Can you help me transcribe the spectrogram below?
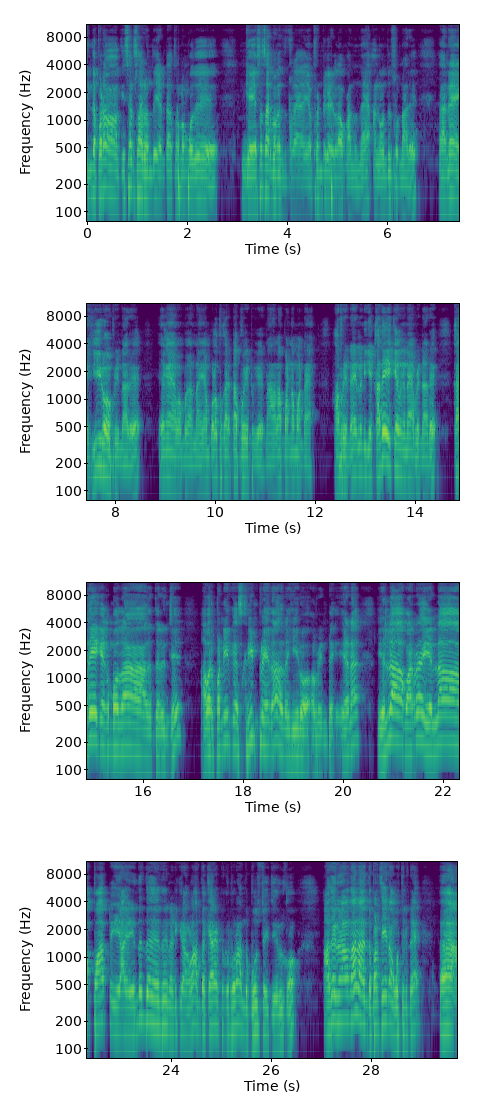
இந்த படம் கிஷோர் சார் வந்து என்கிட்ட சொல்லும்போது இங்கே எஸ்எஸ்ஆர் பக்கத்தில் என் ஃப்ரெண்டுகள் எல்லாம் உட்காந்துருந்தேன் அங்கே வந்து சொன்னார் அண்ணே ஹீரோ அப்படின்னாரு. ஏங்க நான் என் பொழப்பு கரெக்டாக போயிட்டுருக்கு. நான் அதெல்லாம் பண்ண மாட்டேன். அப்படின்னா இல்லை நீங்கள் கதையை கேளுங்கண்ணே அப்படின்னாரு. கதையை கேட்கும்போது தான் அது தெரிஞ்சு அவர் பண்ணியிருக்க ஸ்க்ரீன் ப்ளே தான் அதில் ஹீரோ அப்படின்ட்டு. ஏன்னா எல்லா வர்ற எல்லா பார்ட் எந்தெந்த இது நடிக்கிறாங்களோ அந்த கேரக்டருக்கு பூரா அந்த பூஸ்டேஜ் இருக்கும். அதனால தான் நான் இந்த படத்தையே நான் ஒத்துக்கிட்டேன்.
